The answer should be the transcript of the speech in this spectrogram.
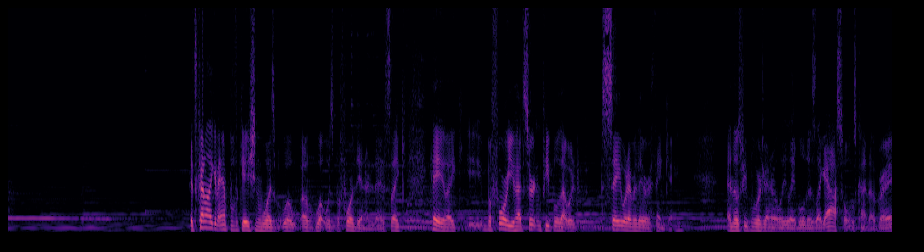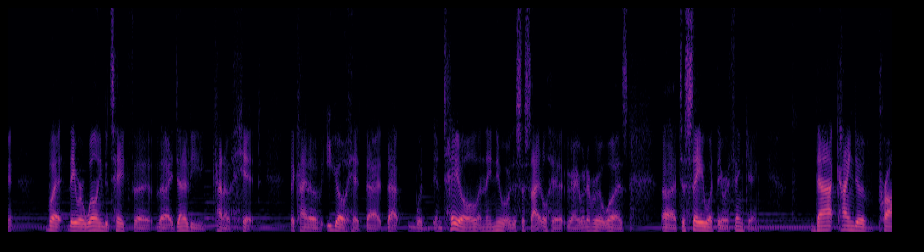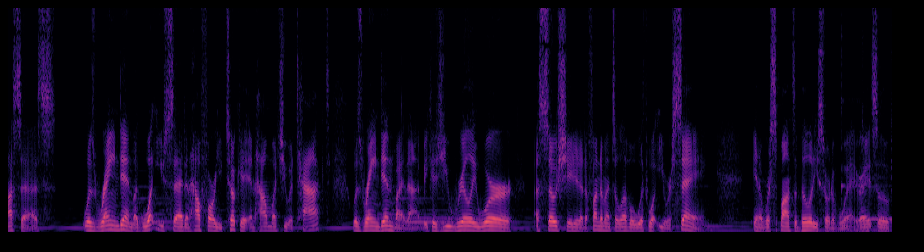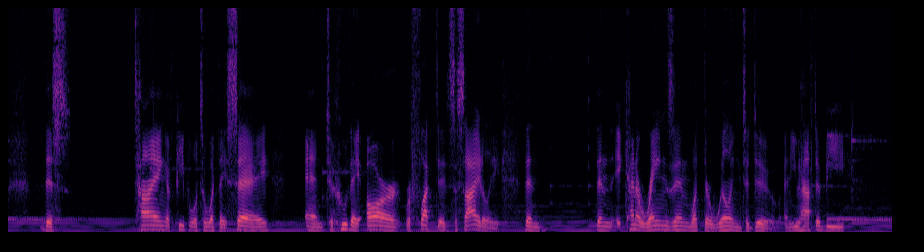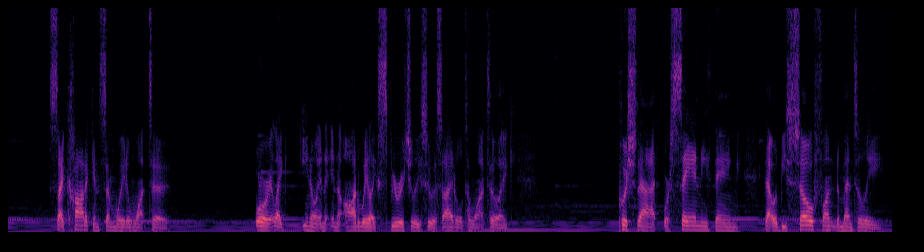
it's kind of like an amplification was of what was before the internet. It's like, hey, like before you had certain people that would say whatever they were thinking, and those people were generally labeled as like assholes, kind of, right? but they were willing to take the the identity kind of hit the kind of ego hit that that would entail and they knew it was the societal hit right whatever it was uh, to say what they were thinking that kind of process was reined in like what you said and how far you took it and how much you attacked was reined in by that because you really were associated at a fundamental level with what you were saying in a responsibility sort of way right so this tying of people to what they say and to who they are reflected societally, then then it kind of reins in what they're willing to do. And you have to be psychotic in some way to want to or like, you know, in, in an odd way, like spiritually suicidal to want to like push that or say anything that would be so fundamentally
